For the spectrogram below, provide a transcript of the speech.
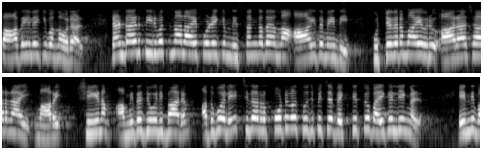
പാതയിലേക്ക് വന്ന ഒരാൾ രണ്ടായിരത്തി ഇരുപത്തിനാല് ആയപ്പോഴേക്കും നിസ്സംഗത എന്ന ആയുധമേന്തി കുറ്റകരമായ ഒരു ആരാചാരനായി മാറി. ക്ഷീണം അമിത ജോലിഭാരം അതുപോലെ ചില റിപ്പോർട്ടുകൾ സൂചിപ്പിച്ച വ്യക്തിത്വ വൈകല്യങ്ങൾ എന്നിവ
